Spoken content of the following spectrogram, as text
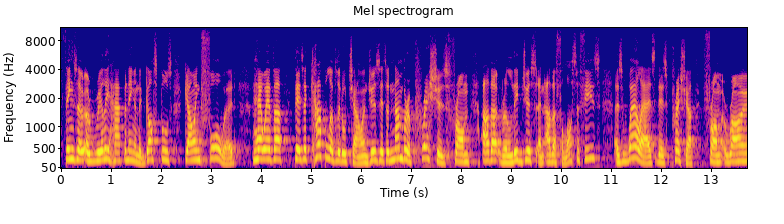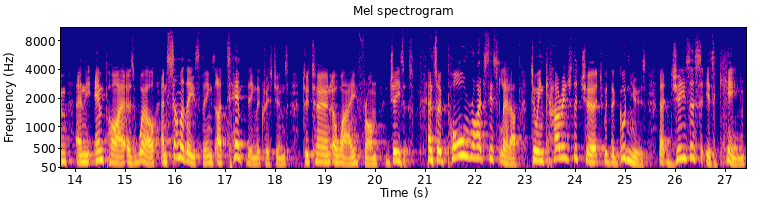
Things are, are really happening and the gospel's going forward. However, there's a couple of little challenges. There's a number of pressures from other religious and other philosophies as well as there's pressure from Rome and the empire as well. And some of these things are tempting the Christians to turn away from Jesus. And so Paul writes this letter to encourage the church with the good news that Jesus is king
